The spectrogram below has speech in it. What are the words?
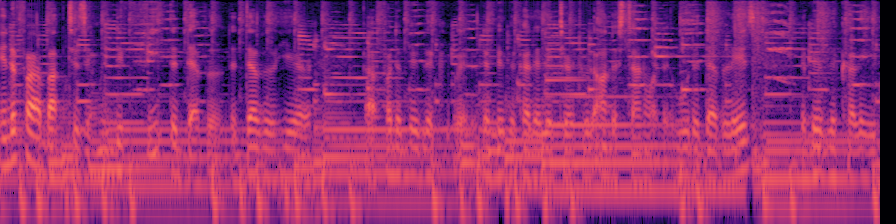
In the fire baptism, we defeat the devil. The devil here, uh, for the biblical, the biblically literate will understand what the, who the devil is. The biblically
